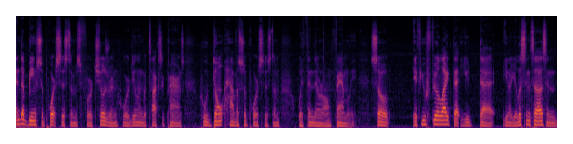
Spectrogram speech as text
end up being support systems for children who are dealing with toxic parents who don't have a support system within their own family. So if you feel like that you that you know you're listening to us and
